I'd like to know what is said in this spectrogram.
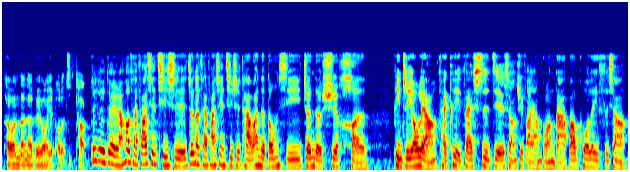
台湾南来北往也跑了几趟。对对对，然后才发现，其实真的才发现，其实台湾的东西真的是很品质优良，才可以在世界上去发扬光大。包括类似像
